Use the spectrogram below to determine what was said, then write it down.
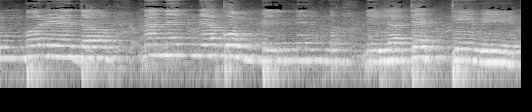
പിരിയുമ്പോഴേതോ നനഞ്ഞ കൊമ്പിൽ നിന്നു നിലതെറ്റി വീണ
